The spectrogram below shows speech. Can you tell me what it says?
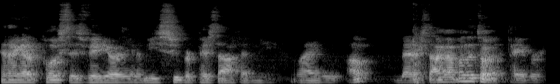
and I got to post this video. They're going to be super pissed off at me. Like, oh, better stock up on the toilet paper.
